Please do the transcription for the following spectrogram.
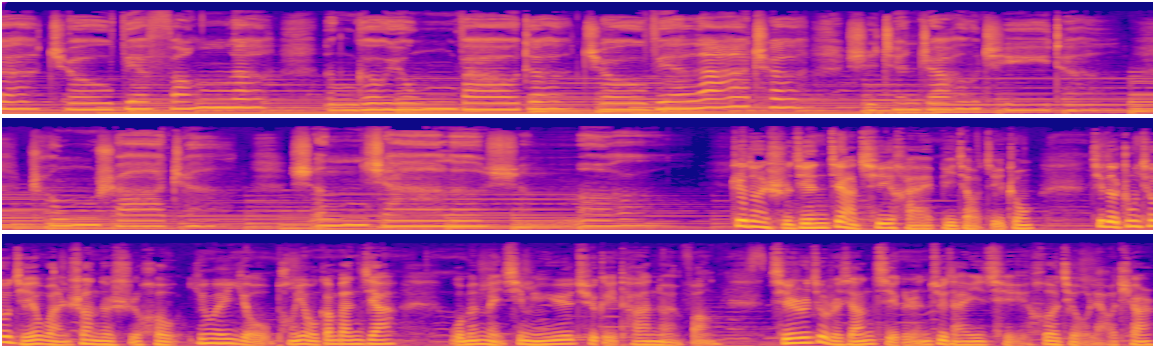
的就别放了，能够拥抱的就别拉扯，时间着急的冲刷着，剩下了什么？这段时间假期还比较集中，记得中秋节晚上的时候，因为有朋友刚搬家，我们美其名曰去给他暖房，其实就是想几个人聚在一起喝酒聊天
